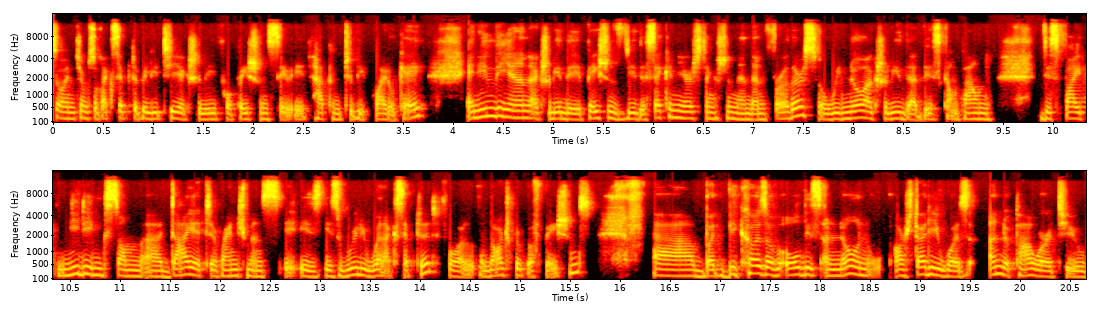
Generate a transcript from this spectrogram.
So in terms of acceptability actually for patients it happened to be quite okay. And in the end actually the patients did the second year extension and then further. So we know actually that this compound despite needing some uh, diet arrangements is, is really well accepted for a large group of patients. Uh, but because of all this unknown our study was underpowered to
